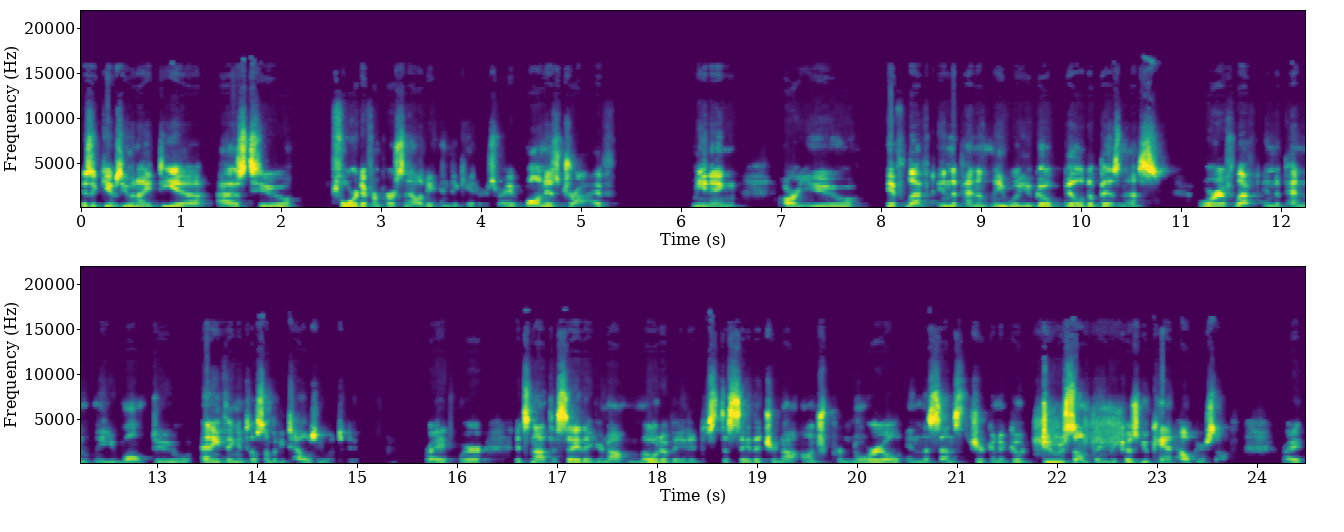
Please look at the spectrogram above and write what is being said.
is it gives you an idea as to four different personality indicators, right? One is drive, meaning are you, if left independently, will you go build a business? Or if left independently, you won't do anything until somebody tells you what to do right? Where it's not to say that you're not motivated, it's to say that you're not entrepreneurial in the sense that you're going to go do something because you can't help yourself, right?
